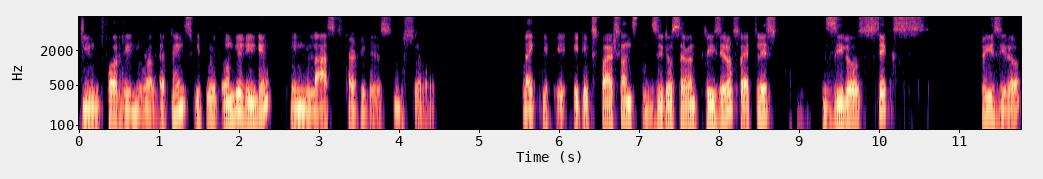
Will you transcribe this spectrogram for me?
due for renewal. That means it will only renew in last thirty days, so. Like if it, it expires on zero seven three zero, so at least zero six three zero,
